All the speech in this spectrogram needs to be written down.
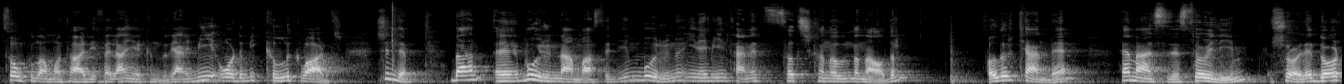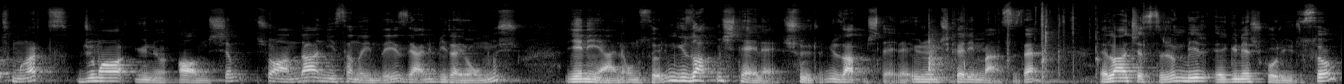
son kullanma tarihi falan yakındır. Yani bir orada bir kıllık vardır. Şimdi ben e, bu üründen bahsedeyim. Bu ürünü yine bir internet satış kanalından aldım. Alırken de hemen size söyleyeyim. Şöyle 4 Mart Cuma günü almışım. Şu anda Nisan ayındayız. Yani bir ay olmuş. Yeni yani onu söyleyeyim. 160 TL şu ürün. 160 TL. Ürünü çıkarayım ben size. E, Lancaster'ın bir e, güneş koruyucusu.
